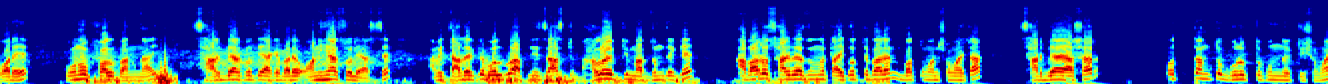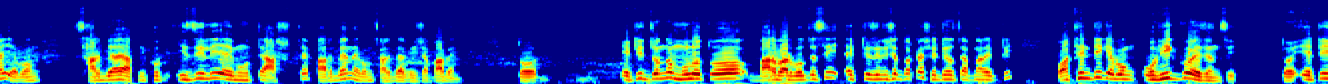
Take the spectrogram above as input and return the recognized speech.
পরে কোনো ফল পান নাই, সার্বিয়ার প্রতি একেবারে অনীহা চলে আসছে। আমি তাদেরকে বলব, আপনি জাস্ট ভালো একটি মাধ্যম থেকে আবারও সার্বিয়ার জন্য ট্রাই করতে পারেন। বর্তমান সময়টা সার্বিয়ায় আসার অত্যন্ত গুরুত্বপূর্ণ একটি সময় এবং সার্বিয়ায় আপনি খুব ইজিলি এই মুহূর্তে আসতে পারবেন এবং সার্বিয়ার ভিসা পাবেন। তো এটির জন্য মূলত বারবার বলতেছি, একটি জিনিসের দরকার, সেটি হচ্ছে আপনার একটি অথেন্টিক এবং অভিজ্ঞ এজেন্সি তো এটি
